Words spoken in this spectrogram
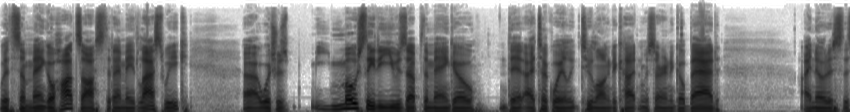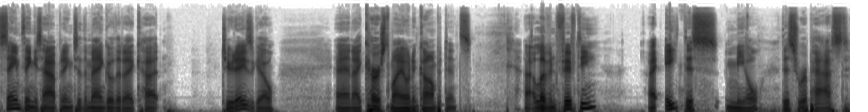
with some mango hot sauce that I made last week, uh, which was mostly to use up the mango that I took way too long to cut and was starting to go bad. I noticed the same thing is happening to the mango that I cut two days ago, and I cursed my own incompetence. At 11:50, I ate this meal, this repast,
